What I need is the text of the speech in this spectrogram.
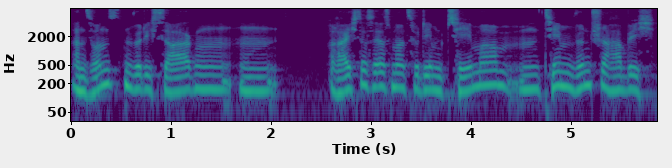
Ansonsten würde ich sagen, hm, reicht das erstmal zu dem Thema. Hm, Themenwünsche habe ich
